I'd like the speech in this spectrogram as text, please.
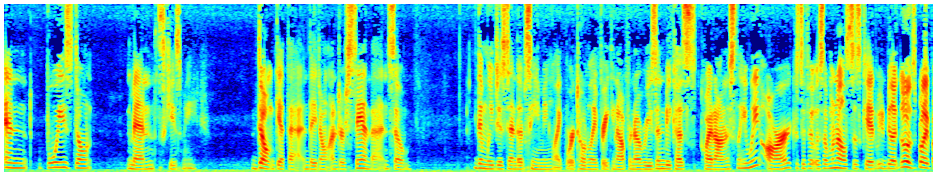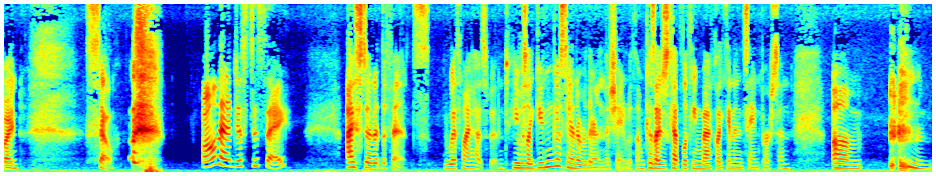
And boys don't men, excuse me, don't get that and they don't understand that. And so then we just end up seeming like we're totally freaking out for no reason because quite honestly, we are. Because if it was someone else's kid, we'd be like, oh, it's probably fine. So, all that just to say, I stood at the fence with my husband. He was like, you can go stand over there in the shade with them because I just kept looking back like an insane person. Um, to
